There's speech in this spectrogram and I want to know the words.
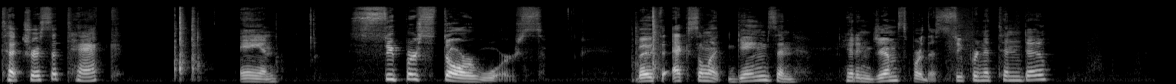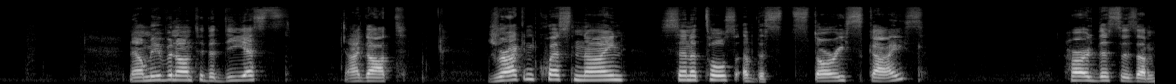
Tetris Attack, and Super Star Wars. Both excellent games and hidden gems for the Super Nintendo. Now moving on to the DS, I got Dragon Quest IX Sentinels of the Starry Skies. Heard this is a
